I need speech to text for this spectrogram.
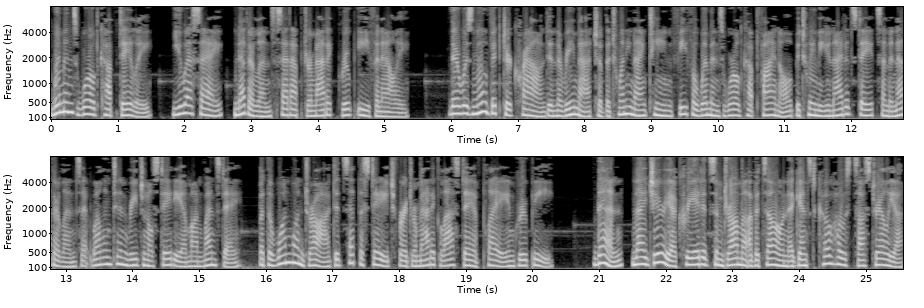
Women's World Cup Daily, USA, Netherlands set up dramatic Group E finale. There was no victor crowned in the rematch of the 2019 FIFA Women's World Cup final between the United States and the Netherlands at Wellington Regional Stadium on Wednesday, but the 1-1 draw did set the stage for a dramatic last day of play in Group E. Then, Nigeria created some drama of its own against co-hosts Australia.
